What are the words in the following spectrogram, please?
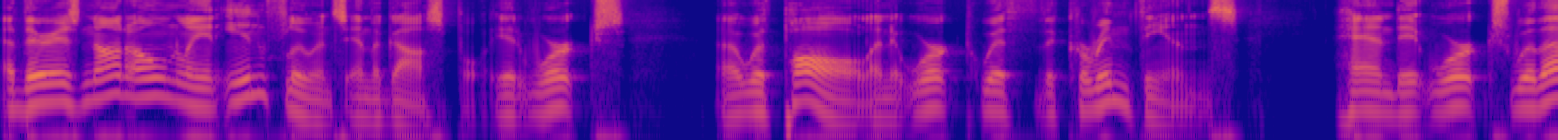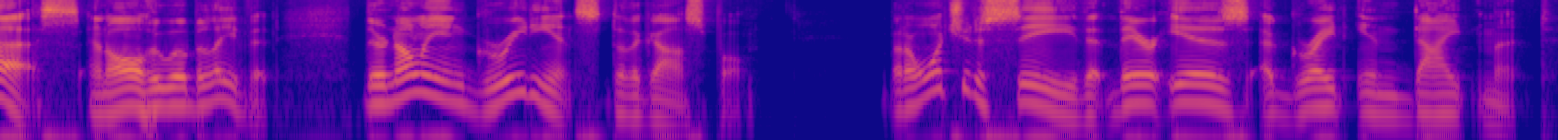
Uh, there is not only an influence in the gospel, it works uh, with Paul, and it worked with the Corinthians, and it works with us and all who will believe it. There are not only ingredients to the gospel, but I want you to see that there is a great indictment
